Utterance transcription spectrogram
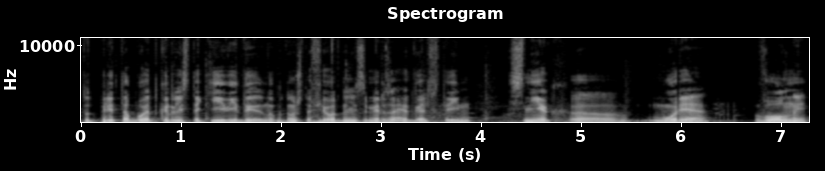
Тут перед тобой открылись такие виды, ну, потому что фьорды не замерзают, гольфстрим, снег, э, море, волны.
